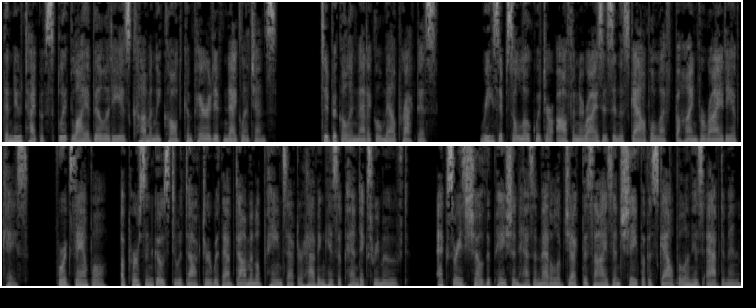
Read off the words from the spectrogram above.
The new type of split liability is commonly called comparative negligence. Typical in medical malpractice. Res ipsa loquitur often arises in the scalpel left behind variety of case. For example, a person goes to a doctor with abdominal pains after having his appendix removed. X-rays show the patient has a metal object the size and shape of a scalpel in his abdomen.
